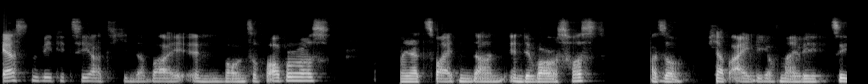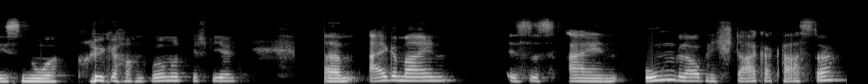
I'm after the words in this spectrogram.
ersten WTC hatte ich ihn dabei in Bones of Oberos. Meiner zweiten dann in Devour's Host. Also ich habe eigentlich auf meinen WTCs nur Krüger und Wurmut gespielt. Ähm, allgemein ist es ein unglaublich starker Caster,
